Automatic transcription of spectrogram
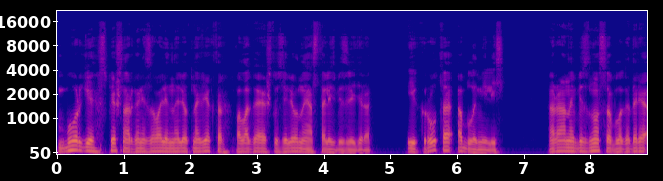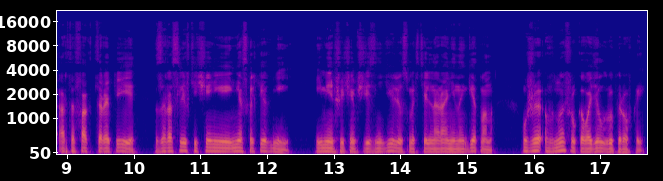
Борги спешно организовали налет на Вектор, полагая, что зеленые остались без лидера. И круто обломились. Раны без носа, благодаря артефакт-терапии, заросли в течение нескольких дней, и меньше чем через неделю смертельно раненый Гетман уже вновь руководил группировкой.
